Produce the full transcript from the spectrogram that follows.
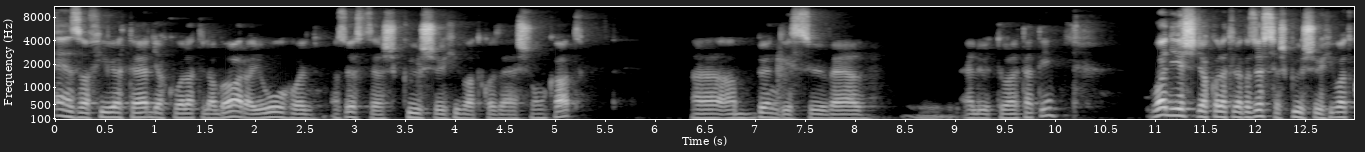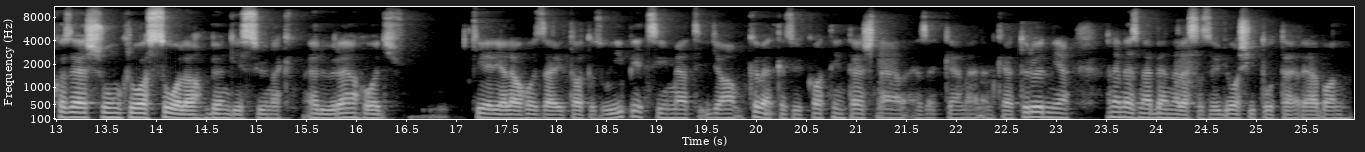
Ez a filter gyakorlatilag arra jó, hogy az összes külső hivatkozásunkat a böngészővel előtölteti. Vagyis gyakorlatilag az összes külső hivatkozásunkról szól a böngészőnek előre, hogy kérje le a hozzájuk tartozó IP címet, így a következő kattintásnál ezekkel már nem kell törődnie, hanem ez már benne lesz az ő gyorsítótárában,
